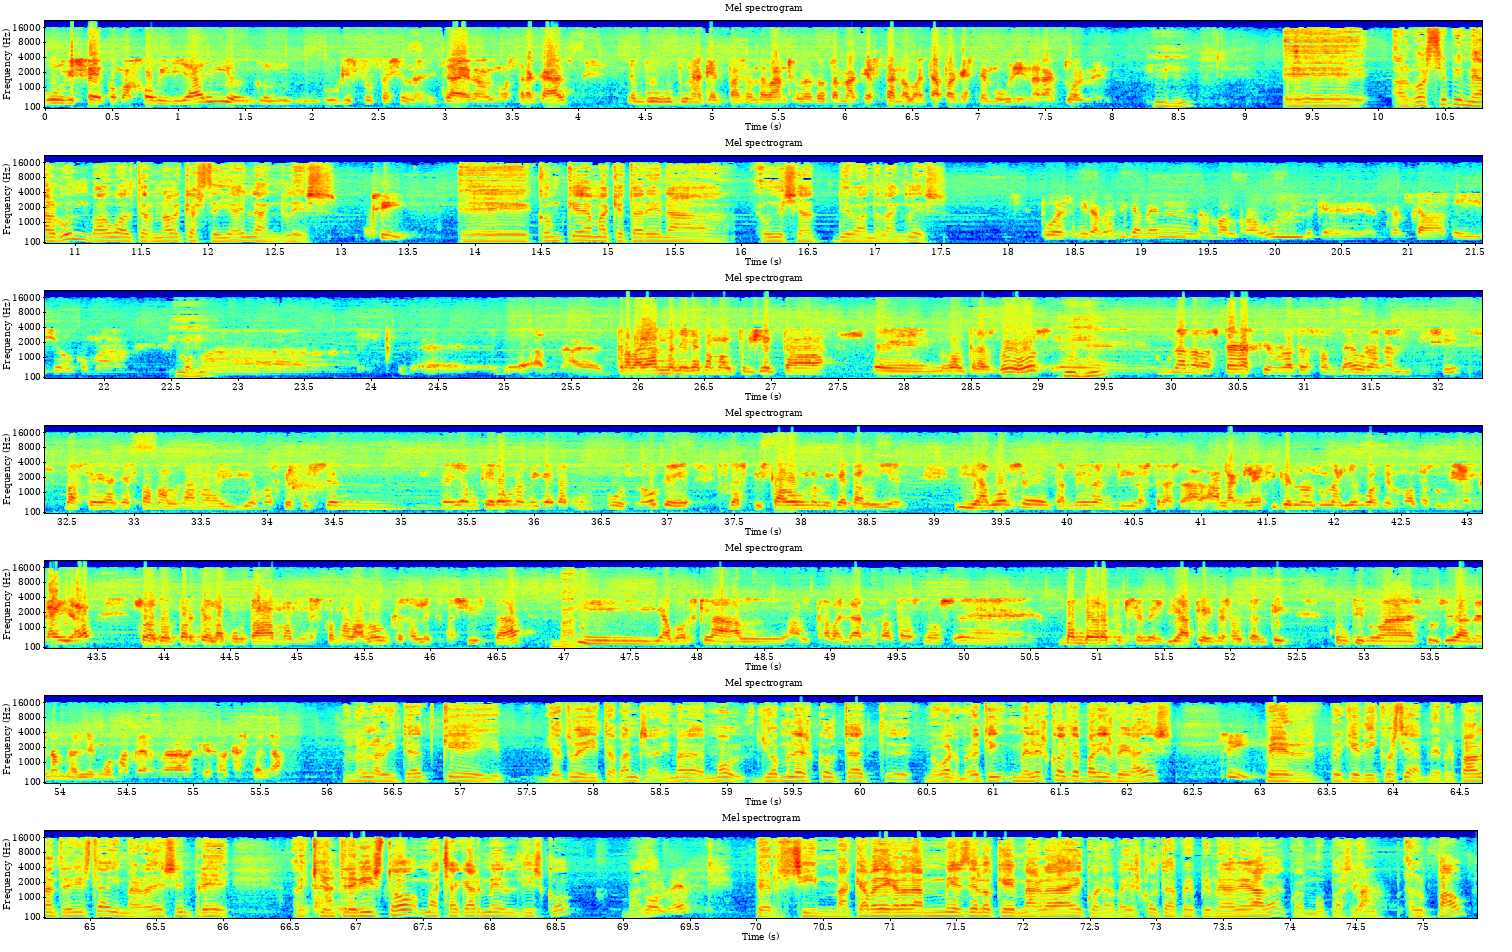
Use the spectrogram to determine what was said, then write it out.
vulguis fer com a hobby diari o inclús vulguis professionalitzar. En el nostre cas, hem volgut donar aquest pas endavant, sobretot amb aquesta nova etapa que estem obrint ara actualment. Uh -huh. eh, el vostre primer àlbum vau alternar el castellà i l'anglès. Sí, Eh, com que amb aquesta arena heu deixat de banda l'anglès? pues mira, bàsicament amb el Raül, que ens hem quedat ell i jo com a, com a eh, eh, treballant una miqueta amb el projecte eh, nosaltres dos, eh, una de les pegues que nosaltres vam veure en l'inici va ser aquesta amalgama d'idiomes que potser dèiem que era una miqueta confús, no? que despistava una miqueta l'oient. I llavors eh, també vam dir, ostres, a, a l'anglès sí que no és una llengua que nosaltres dominem gaire, sobretot perquè la portàvem amb Néstor Navalón, que és l'exbaixista, Val. i llavors, clar, al, al treballar nosaltres dos eh, vam veure potser més viable i més autèntic continuar exclusivament amb la llengua materna, que és el castellà. Bueno, la veritat que ja t'ho he dit abans, a mi m'ha agradat molt. Jo me l'he escoltat, eh, bueno, me l'he escoltat diverses vegades Sí, per, perquè dic, hòstia, me preparo l'entrevista i m'agrada sempre a qui entrevisto machacar-me el disco, ¿vale? molt bé. per si m'acaba d'agradar més de lo que m'agradava quan el vaig escoltar per primera vegada, quan m'ho passa el, el Pau,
